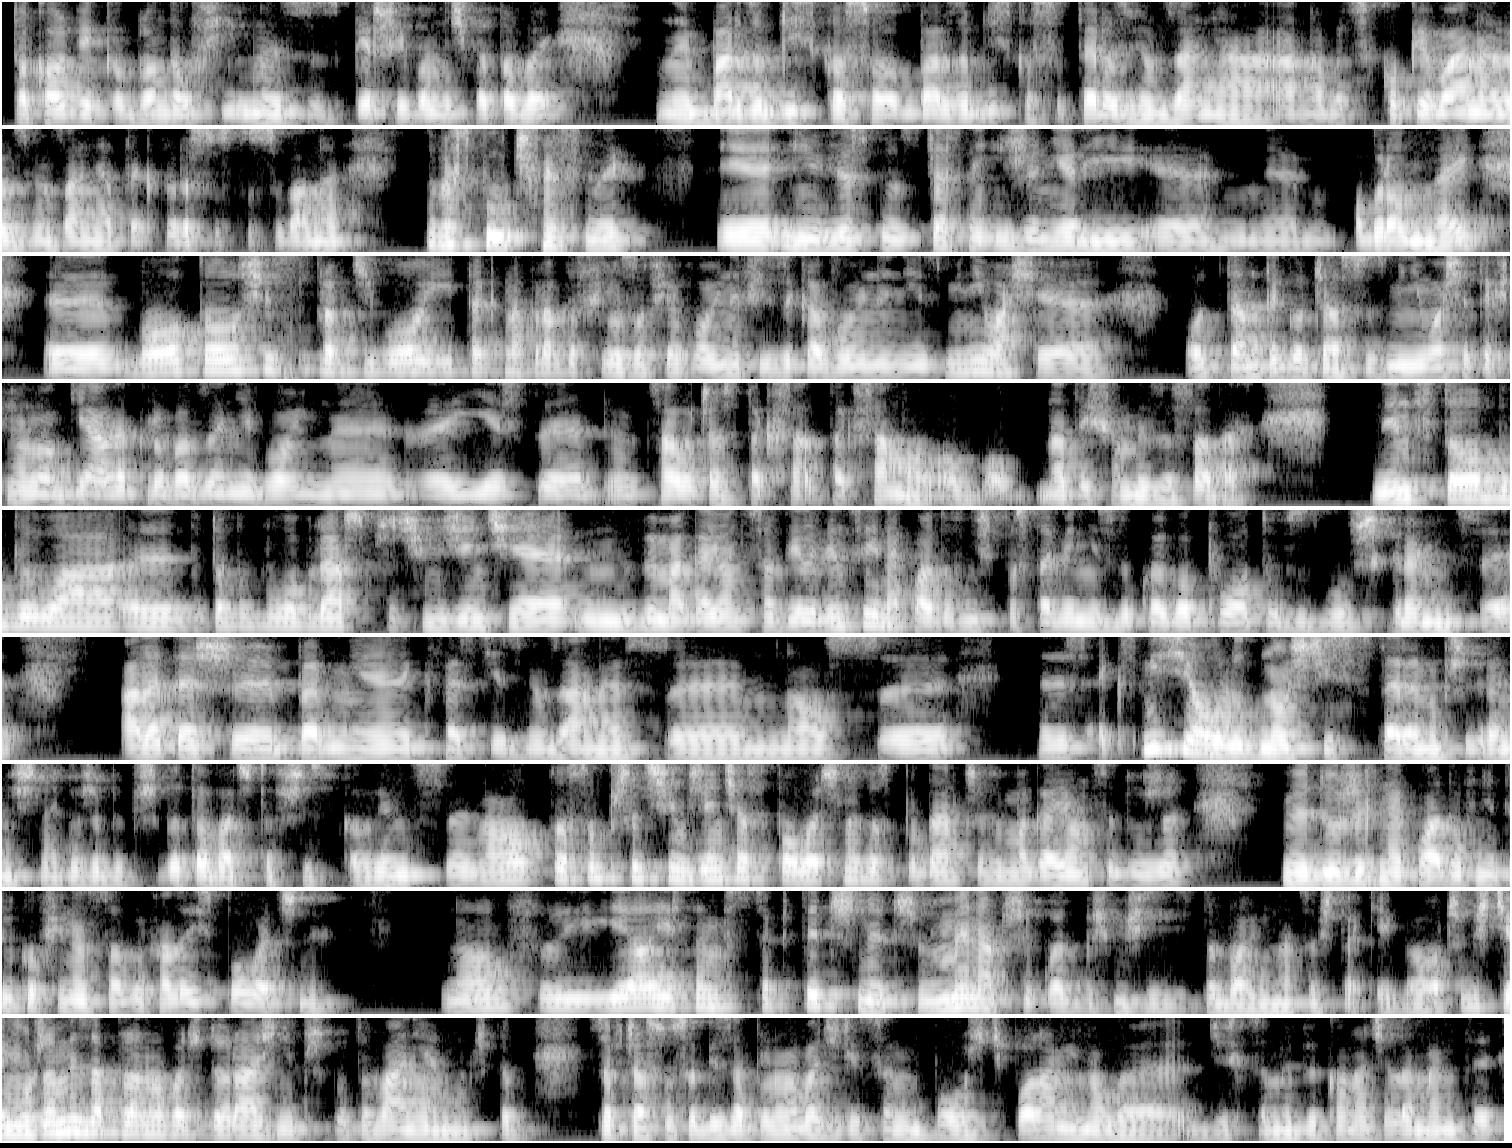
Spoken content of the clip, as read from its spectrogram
ktokolwiek oglądał filmy z, z I wojny światowej, bardzo blisko, są, bardzo blisko są te rozwiązania, a nawet skopiowane rozwiązania, te, które są stosowane we współczesnych i we współczesnej inżynierii e, e, obronnej, e, bo to się sprawdziło i tak naprawdę filozofia wojny, fizyka wojny nie zmieniła się od tamtego czasu. Zmieniła się technologia, ale prowadzenie wojny jest cały czas tak, tak samo, na tych samych zasadach. Więc to by, była, to by było raz przedsięwzięcie wymagające o wiele więcej nakładów niż postawienie zwykłego płotu wzdłuż granicy ale też y, pewnie kwestie związane z, y, no, z, y, z eksmisją ludności z terenu przygranicznego, żeby przygotować to wszystko. Więc no, to są przedsięwzięcia społeczno-gospodarcze wymagające duży, dużych nakładów, nie tylko finansowych, ale i społecznych. No, ja jestem sceptyczny, czy my na przykład byśmy się zdecydowali na coś takiego. Oczywiście możemy zaplanować doraźnie przygotowanie, na przykład zawczasu sobie zaplanować, gdzie chcemy położyć pola minowe, gdzie chcemy wykonać elementy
